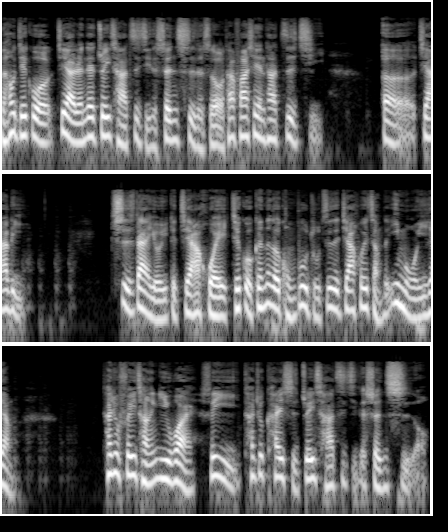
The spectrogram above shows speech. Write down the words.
然后结果堺雅人在追查自己的身世的时候，他发现他自己呃家里。世代有一个家徽，结果跟那个恐怖组织的家徽长得一模一样，他就非常意外，所以他就开始追查自己的身世哦。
